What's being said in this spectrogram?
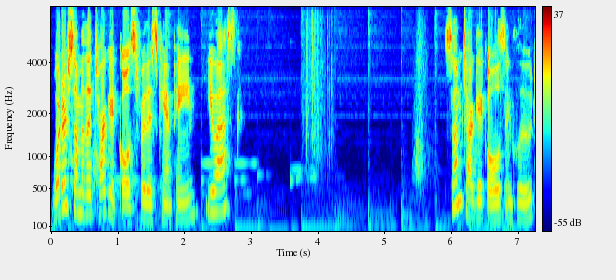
what are some of the target goals for this campaign, you ask? Some target goals include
